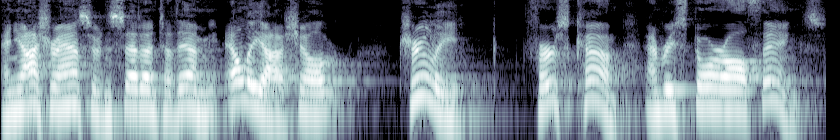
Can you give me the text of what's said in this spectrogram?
And Yahshua answered and said unto them, EliYah shall truly first come and restore all things.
